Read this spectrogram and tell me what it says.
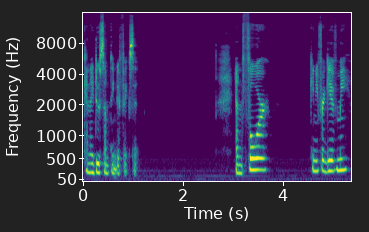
Can I do something to fix it? And four, can you forgive me?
